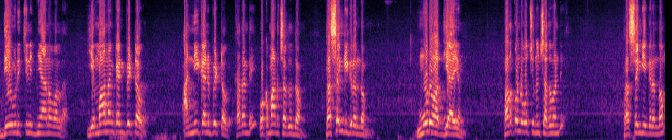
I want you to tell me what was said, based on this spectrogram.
దేవుడిచ్చిన జ్ఞానం వల్ల విమానం కనిపెట్టావు అన్నీ కనిపెట్టావు కదండి? ఒక మాట చదువుదాం. ప్రసంగి గ్రంథం మూడో అధ్యాయం పదకొండు వచ్చిన చదవండి. ప్రసంగి గ్రంథం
